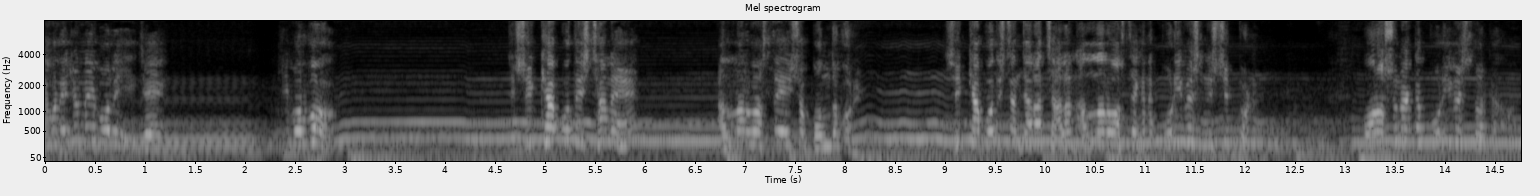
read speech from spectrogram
এখন এই জন্যই বলি যে কি বলব? যে শিক্ষা প্রতিষ্ঠানে আল্লাহর ওয়াস্তে এইসব বন্ধ করে। শিক্ষা প্রতিষ্ঠান যারা চালান, আল্লাহর ওয়াস্তে এখানে পরিবেশ নিশ্চিত করেন পড়াশোনা একটা পরিবেশ দরকার হয়।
